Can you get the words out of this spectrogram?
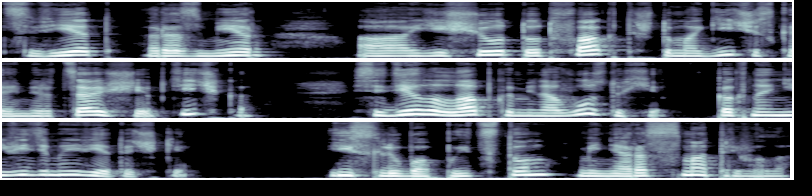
Цвет, размер, а еще тот факт, что магическая мерцающая птичка сидела лапками на воздухе, как на невидимой веточке, и с любопытством меня рассматривала.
